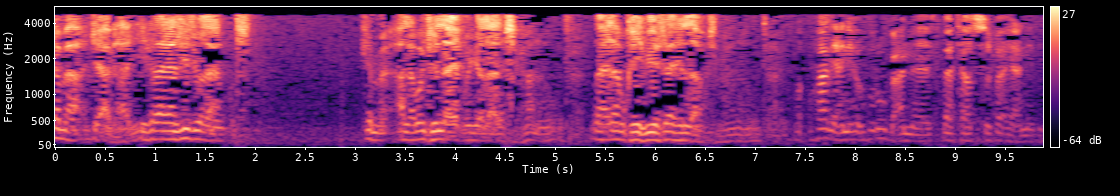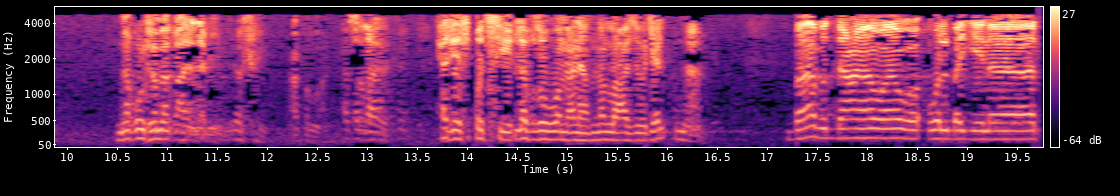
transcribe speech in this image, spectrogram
كما جاء في الحديث فلا يزيد ولا ينقص. كما على وجه لا يقبل جلاله سبحانه وتعالى. لا يعلم كيفيته إلا الله سبحانه وتعالى وهذا يعني هروب عن إثبات هذه الصفة يعني. نقول كما قال النبي يكفي. عفى الله عفى الله حديث قدسي لفظه ومعناه من الله عز وجل. نعم. باب الدعاوى والبينات.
